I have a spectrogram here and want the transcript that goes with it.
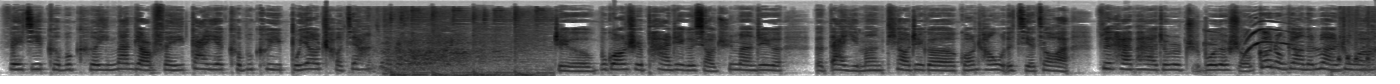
飞机可不可以慢点飞？大爷可不可以不要吵架？这个不光是怕这个小区们这个呃大姨们跳这个广场舞的节奏啊，最害怕的就是直播的时候各种各样的乱入啊。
